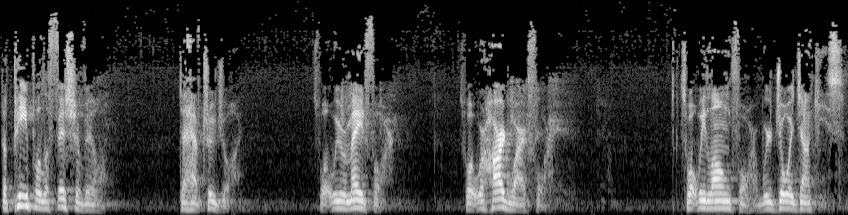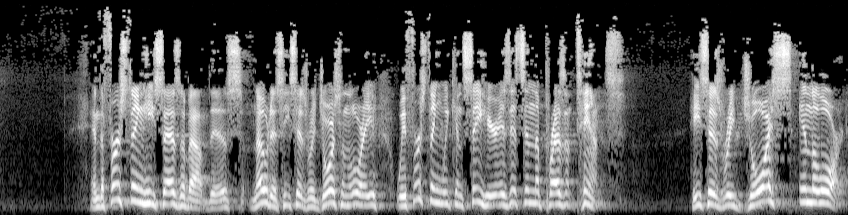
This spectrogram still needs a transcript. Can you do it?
the people of Fisherville to have true joy. It's what we were made for, it's what we're hardwired for, it's what we long for. We're joy junkies. And the first thing he says about this, notice he says, rejoice in the Lord. The first thing we can see here is it's in the present tense. He says, rejoice in the Lord.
